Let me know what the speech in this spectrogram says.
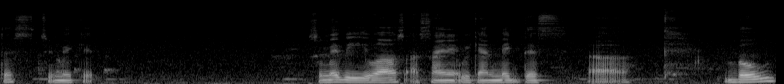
this to make it so maybe whilst it. we can make this uh, bold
